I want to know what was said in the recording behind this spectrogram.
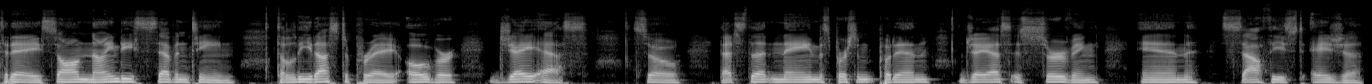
today, Psalm 90, 17, to lead us to pray over JS. So that's the name this person put in. JS is serving in Southeast Asia,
